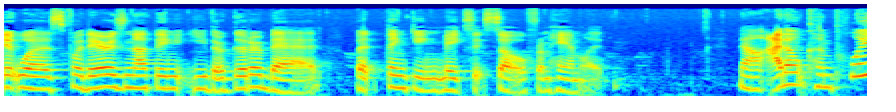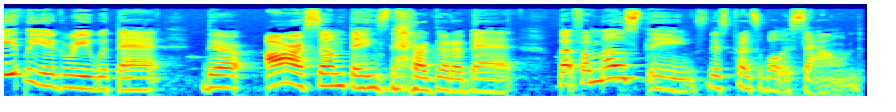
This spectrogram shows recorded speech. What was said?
It was, For there is nothing either good or bad, but thinking makes it so, from Hamlet. Now, I don't completely agree with that. There are some things that are good or bad, but for most things, this principle is sound.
